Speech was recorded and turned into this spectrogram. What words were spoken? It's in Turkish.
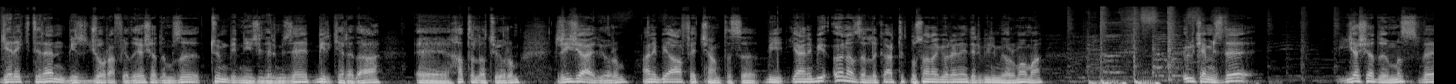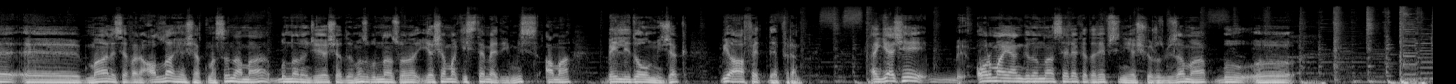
gerektiren bir coğrafyada yaşadığımızı tüm dinleyicilerimize bir kere daha e, hatırlatıyorum. Rica ediyorum. Hani bir afet çantası, bir yani bir ön hazırlık artık bu sana göre nedir bilmiyorum ama ülkemizde yaşadığımız ve e, maalesef hani Allah yaşatmasın ama bundan önce yaşadığımız bundan sonra yaşamak istemediğimiz ama belli de olmayacak bir afet deprem. Yani gerçi orman yangınından sele kadar hepsini yaşıyoruz biz ama bu e,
